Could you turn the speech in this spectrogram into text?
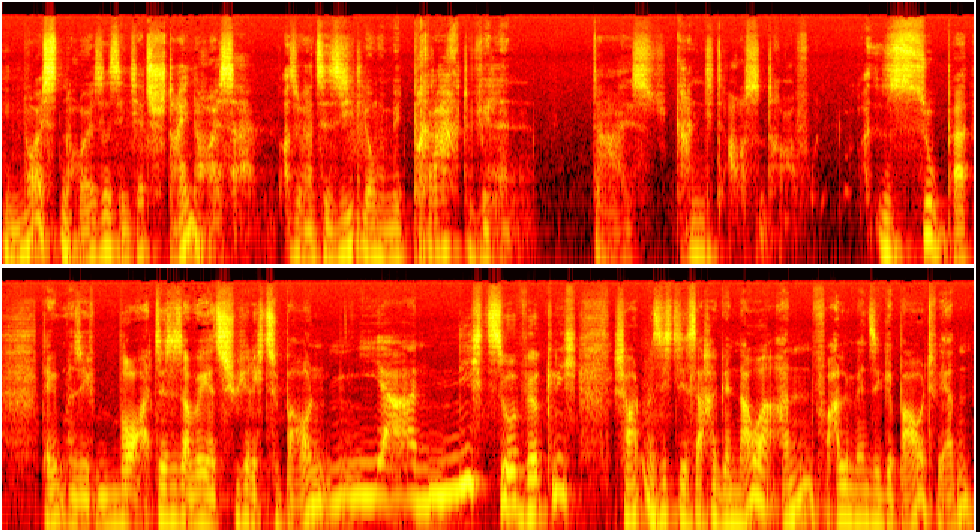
Die neuesten Häuser sind jetzt Steinhäuser, also ganze Siedlungen mit Prachtvillen. Da ist Granit außen drauf. Also super. Denkt man sich, boah, das ist aber jetzt schwierig zu bauen. Ja, nicht so wirklich. Schaut man sich die Sache genauer an, vor allem wenn sie gebaut werden,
